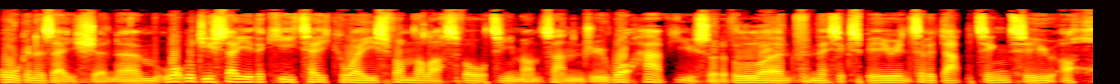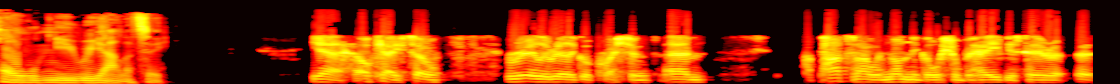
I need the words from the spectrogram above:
organisation, um, what would you say are the key takeaways from the last 14 months, Andrew? What have you sort of learned from this experience of adapting to a whole new reality? Yeah, okay. So, really, really good question. Um, part of our non-negotiable behaviours here at, at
